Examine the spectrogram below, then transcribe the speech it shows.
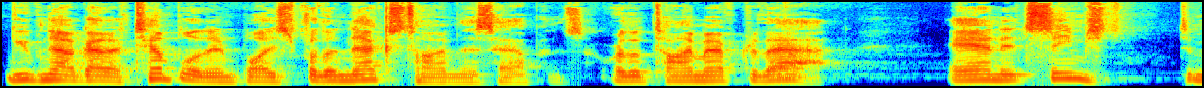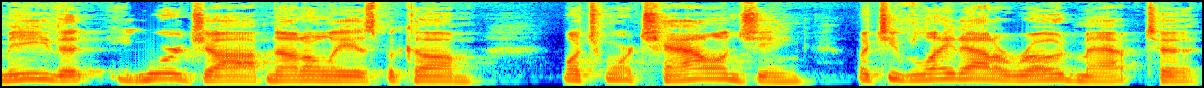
You've now got a template in place for the next time this happens or the time after that. And it seems to me that your job not only has become much more challenging, but you've laid out a roadmap to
